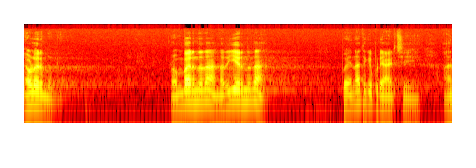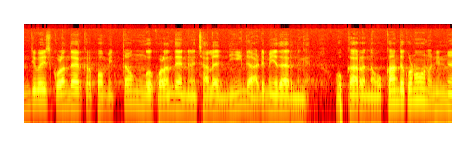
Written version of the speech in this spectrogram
எவ்வளோ இருந்தது? ரொம்ப இருந்ததா? நிறைய இருந்ததா? இப்போ என்னத்துக்கு இப்படி ஆயிடுச்சு? அஞ்சு வயசு குழந்தையா இருக்கிறப்போ மித்தவங்க உங்கள் குழந்தைன்னு நினச்சால நீங்கள் அடிமையாக தான் இருந்தீங்க. உட்காரன்னு உட்காந்துக்கணும் நின்று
